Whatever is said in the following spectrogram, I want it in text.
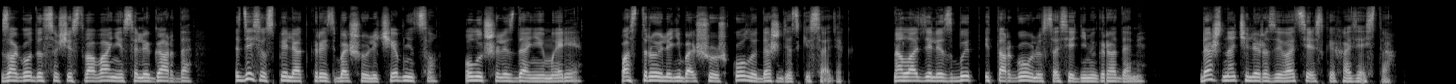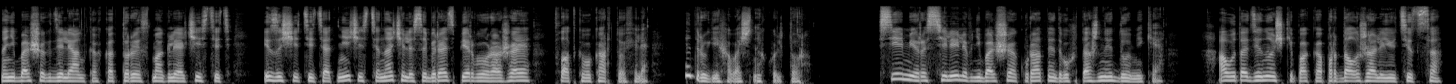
За годы существования Солигарда здесь успели открыть большую лечебницу, улучшили здание мэрии, построили небольшую школу и даже детский садик. Наладили сбыт и торговлю с соседними городами. Даже начали развивать сельское хозяйство. На небольших делянках, которые смогли очистить и защитить от нечисти, начали собирать первые урожаи сладкого картофеля и других овощных культур. Семьи расселили в небольшие аккуратные двухэтажные домики, а вот одиночки пока продолжали ютиться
